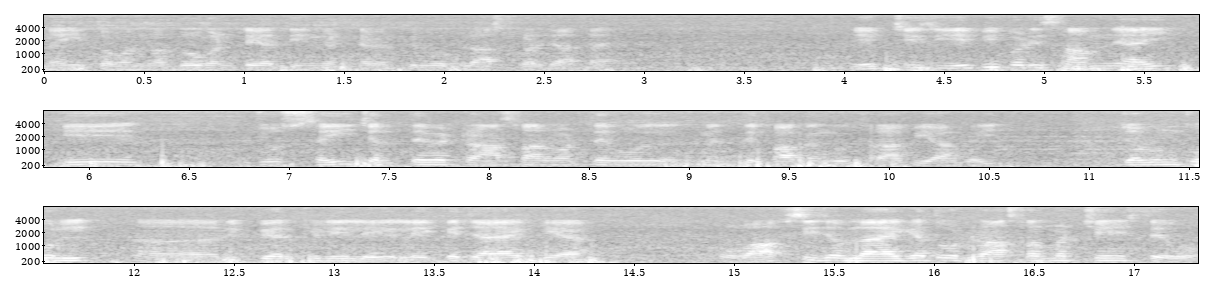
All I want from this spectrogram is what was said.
नहीं तो वरना दो घंटे या तीन घंटे में फिर वो ब्लास्ट कर जाता है। एक चीज़ ये भी बड़ी सामने आई कि जो सही चलते हुए ट्रांसफार्मर थे, वो उसमें इतफाक़न कोई ख़राबी आ गई। जब उनको रिपेयर के लिए ले, लेके जाया गया, वो वापसी जब लाया गया तो वो ट्रांसफार्मर चेंज थे वो।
